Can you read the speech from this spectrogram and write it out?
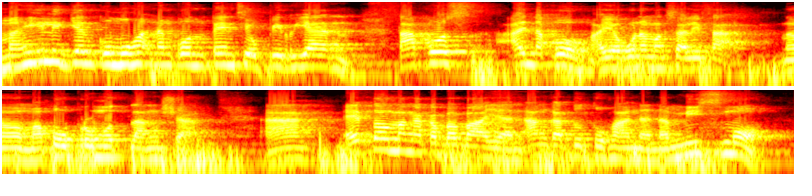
Mahilig yan kumuha ng content si Opirian. Tapos, ay nako, ayaw ko na magsalita. No, mapopromote lang siya. Ah, eto mga kababayan, ang katotohanan na mismo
